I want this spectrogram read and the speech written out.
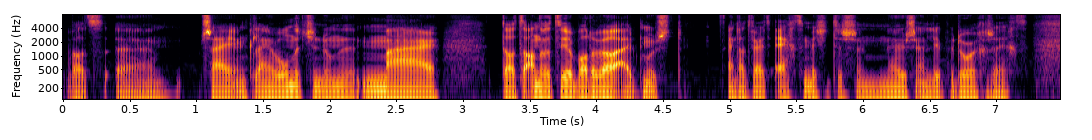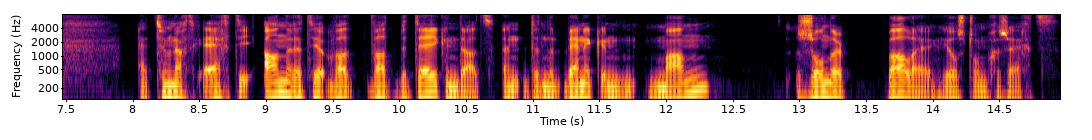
wat uh, zij een klein wondertje noemde, maar dat de andere teelbal er wel uit moest. En dat werd echt een beetje tussen neus en lippen doorgezegd. En toen dacht ik echt, die andere til, wat, wat betekent dat? En dan ben ik een man zonder ballen, heel stom gezegd.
